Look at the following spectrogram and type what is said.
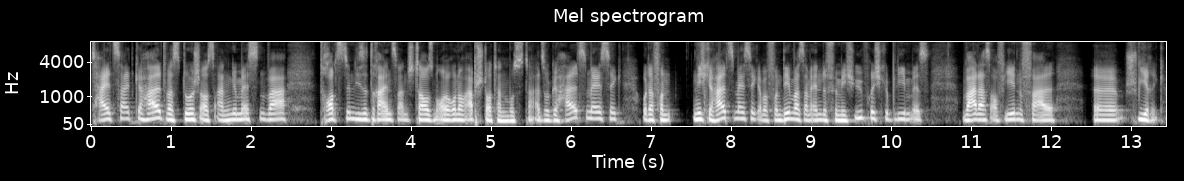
Teilzeitgehalt, was durchaus angemessen war, trotzdem diese 23.000 Euro noch abstottern musste. Also gehaltsmäßig oder von nicht gehaltsmäßig, aber von dem, was am Ende für mich übrig geblieben ist, war das auf jeden Fall äh, schwierig.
